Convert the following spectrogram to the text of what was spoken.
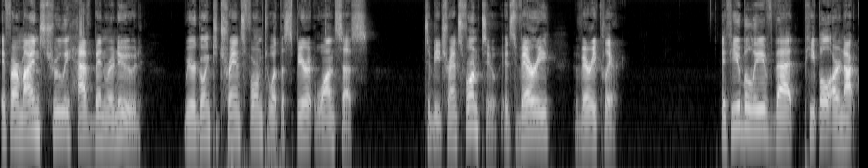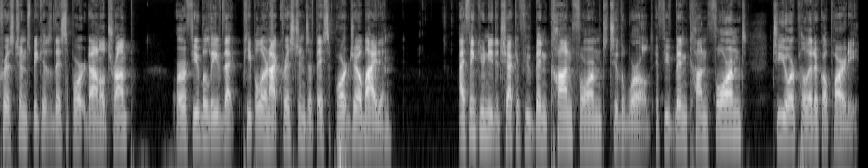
If our minds truly have been renewed, we are going to transform to what the Spirit wants us to be transformed to. It's very, very clear. If you believe that people are not Christians because they support Donald Trump, or if you believe that people are not Christians if they support Joe Biden, I think you need to check if you've been conformed to the world, if you've been conformed to your political party.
